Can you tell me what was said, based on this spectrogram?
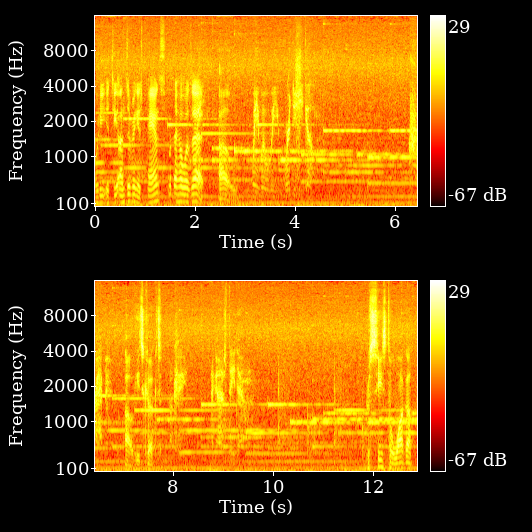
What are you, is he unzipping his pants? What the hell was that? Oh. Wait, wait, wait. Where did she go? Crap. Oh, he's cooked. Okay. I gotta stay down. Proceeds to walk up.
